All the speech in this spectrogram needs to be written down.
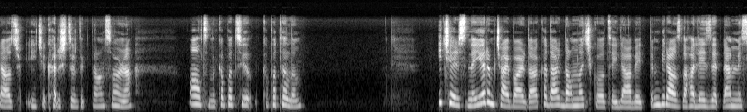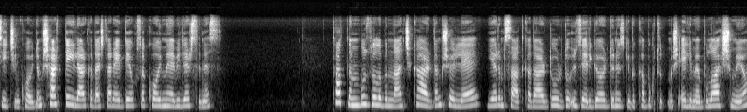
Birazcık iyice karıştırdıktan sonra altını kapatalım. İçerisine yarım çay bardağı kadar damla çikolata ilave ettim. Biraz daha lezzetlenmesi için koydum. Şart değil arkadaşlar evde yoksa koymayabilirsiniz. Tatlımı buzdolabından çıkardım. Şöyle yarım saat kadar durdu. Üzeri gördüğünüz gibi kabuk tutmuş elime bulaşmıyor.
